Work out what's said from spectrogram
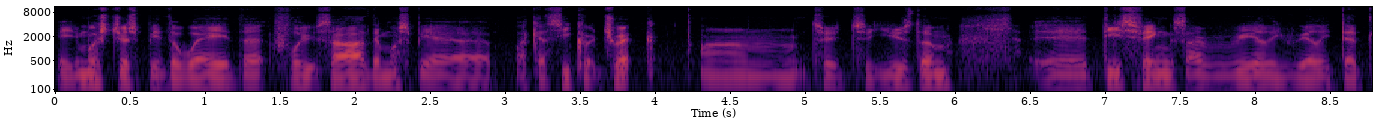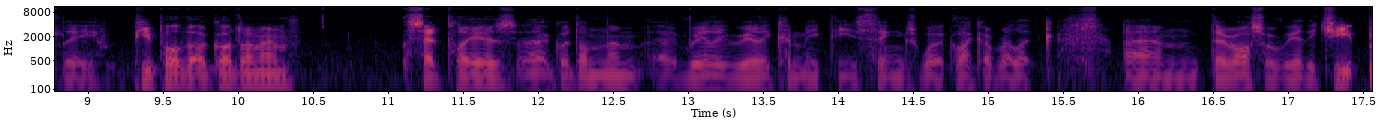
It must just be the way that flutes are. There must be a like a secret trick um, to to use them. Uh, these things are really really deadly. People that are good on them said players are good on them uh, really, really can make these things work like a relic. Um, they're also really cheap.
